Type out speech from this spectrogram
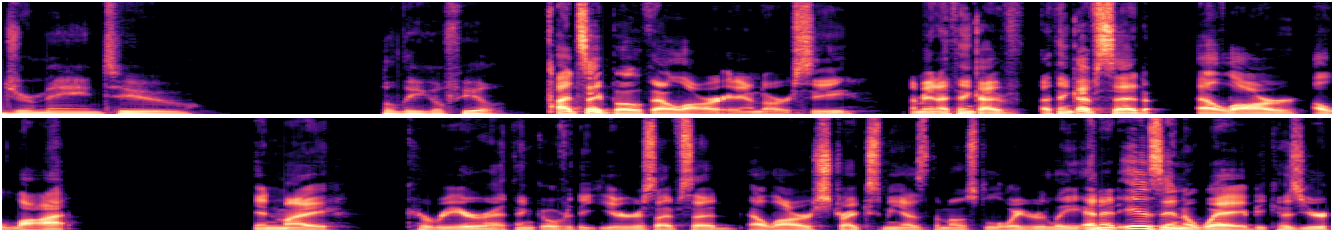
germane to the legal field? I'd say both LR and RC. I mean, I think I've I think I've said LR a lot in my career. I think over the years I've said LR strikes me as the most lawyerly, and it is in a way because you're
